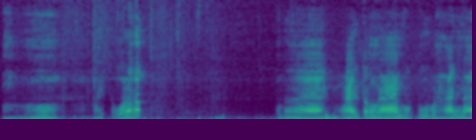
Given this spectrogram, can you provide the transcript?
โอ้ อืมไอตัวแล้วครับแหม่หายตั้งนานปูมันหายไปไหน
